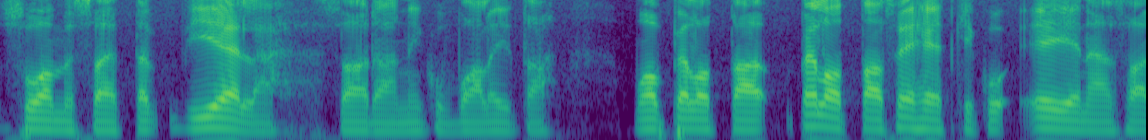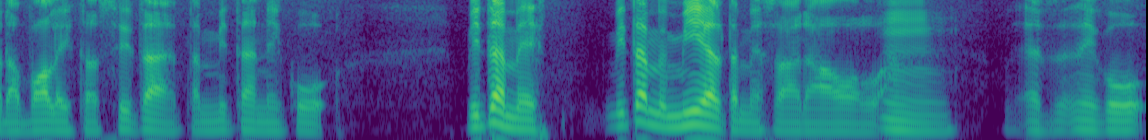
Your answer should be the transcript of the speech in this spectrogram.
Suomessa, että vielä saadaan niinku valita. Mua pelottaa, pelottaa se hetki, kun ei enää saada valita sitä, että mitä, niinku, mitä, me, mitä me mieltä me saadaan olla. mm, Et niinku,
